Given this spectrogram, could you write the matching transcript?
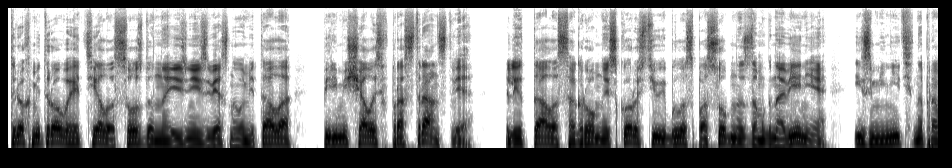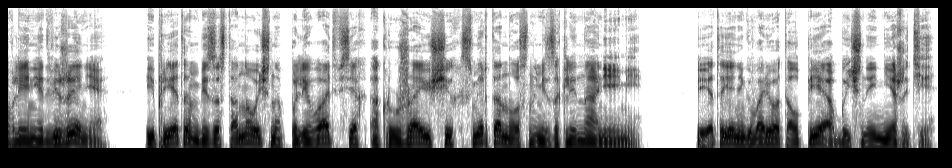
Трехметровое тело, созданное из неизвестного металла, перемещалось в пространстве – летало с огромной скоростью и было способно за мгновение изменить направление движения и при этом безостановочно поливать всех окружающих смертоносными заклинаниями. И это я не говорю о толпе обычной нежити.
